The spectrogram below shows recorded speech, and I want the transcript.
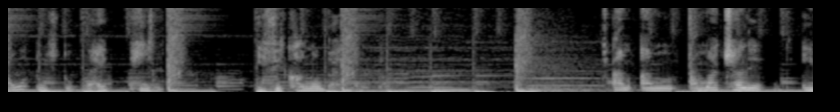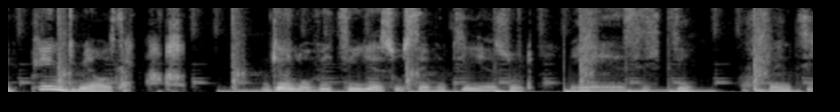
I want you to buy pill if you cannot buy condom. I'm, I'm, I'm actually, it pained me. I was like, ah, girl of 18 years old, 17 years old, eh, 16, 20,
